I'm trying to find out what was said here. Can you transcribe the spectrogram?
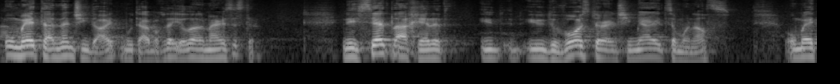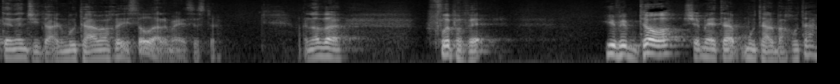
Umeta, and then she died. Mutar b'achota. You're allowed to marry her sister. Niset la'acher. If you you divorced her and she married someone else, umeta, and then she died. Mutar b'achota. You're still allowed to marry her sister. Another flip of it. Mutar bachuta.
